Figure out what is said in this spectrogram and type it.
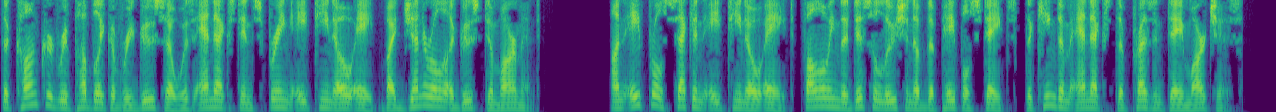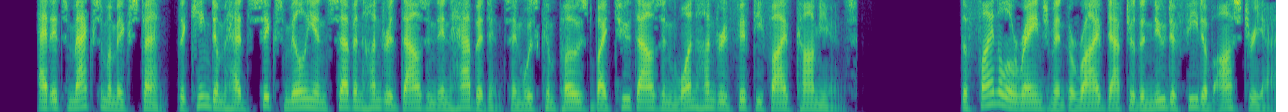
The conquered Republic of Ragusa was annexed in spring 1808 by General Auguste de Marmont. On April 2, 1808, following the dissolution of the Papal States, the kingdom annexed the present-day Marches. At its maximum extent, the kingdom had 6,700,000 inhabitants and was composed by 2,155 communes. The final arrangement arrived after the new defeat of Austria.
